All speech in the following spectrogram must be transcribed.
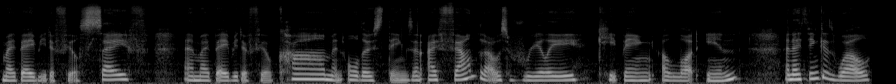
my baby to feel safe and my baby to feel calm and all those things. And I found that I was really keeping a lot in. And I think as well,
